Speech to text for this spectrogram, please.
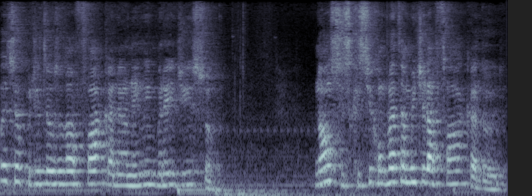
Pois é, eu podia ter usado a faca, né? Eu nem lembrei disso. Nossa, esqueci completamente da faca, doido.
